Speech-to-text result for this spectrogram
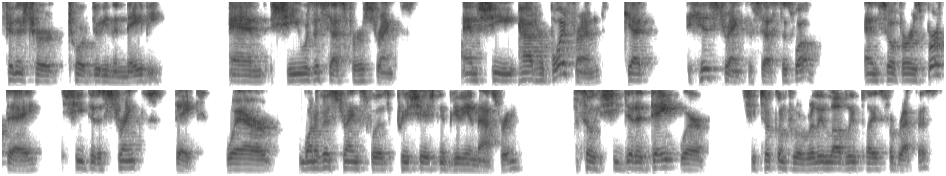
finished her tour of duty in the Navy, and she was assessed for her strengths. And she had her boyfriend get his strengths assessed as well. And so for his birthday, she did a strengths date where one of his strengths was appreciation of beauty and mastery. So she did a date where she took him to a really lovely place for breakfast.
